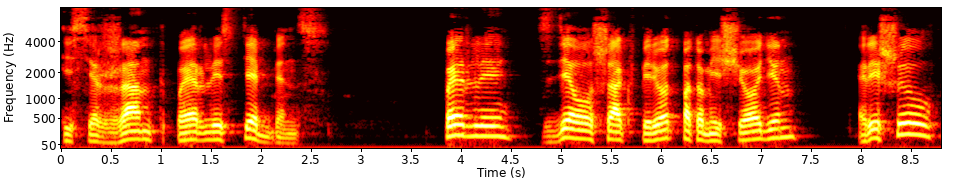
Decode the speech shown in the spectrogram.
и сержант Перли Стеббинс. Перли сделал шаг вперед, потом еще один. Решил,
